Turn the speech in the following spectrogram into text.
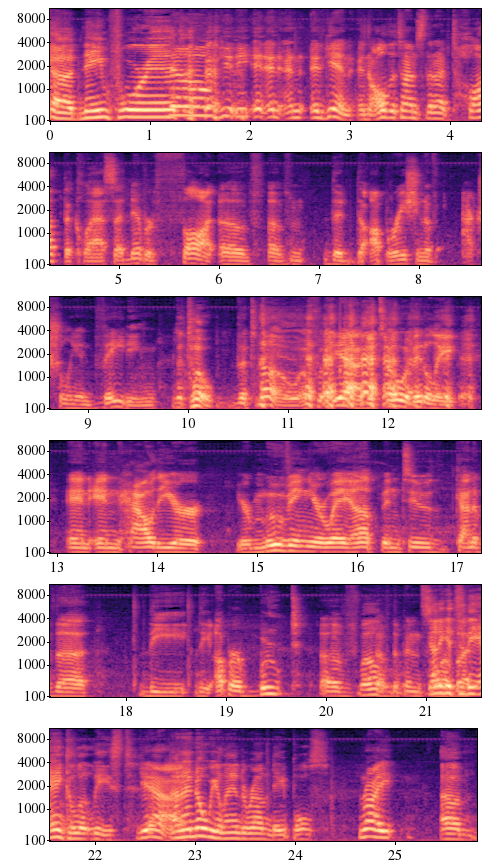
uh, name for it. no, you, and, and, and again, and all the times that I've taught the class, I'd never thought of of the the operation of actually invading the toe. the toe, of, yeah, the toe of Italy, and and how you're you're moving your way up into kind of the the the upper boot of Well, of the peninsula. got to get to the ankle at least. yeah, And I know we land around Naples. Right. Um,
